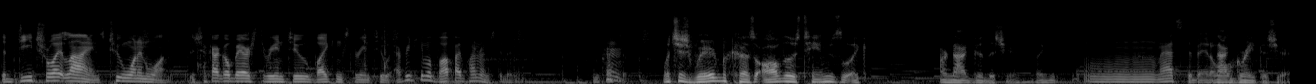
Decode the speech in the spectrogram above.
The Detroit Lions two one and one. The Chicago Bears three and two. Vikings three and two. Every team above 500 in this division. Impressive. Which is weird because all of those teams like are not good this year. Like Mm, that's debatable. not great this year.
